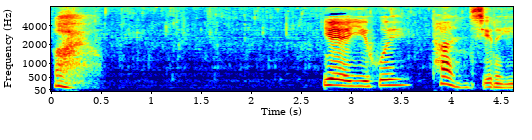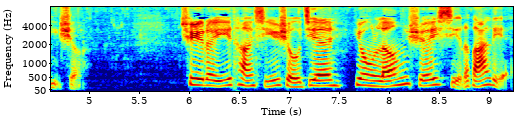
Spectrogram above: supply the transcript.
哎，叶一辉叹息了一声，去了一趟洗手间，用冷水洗了把脸，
